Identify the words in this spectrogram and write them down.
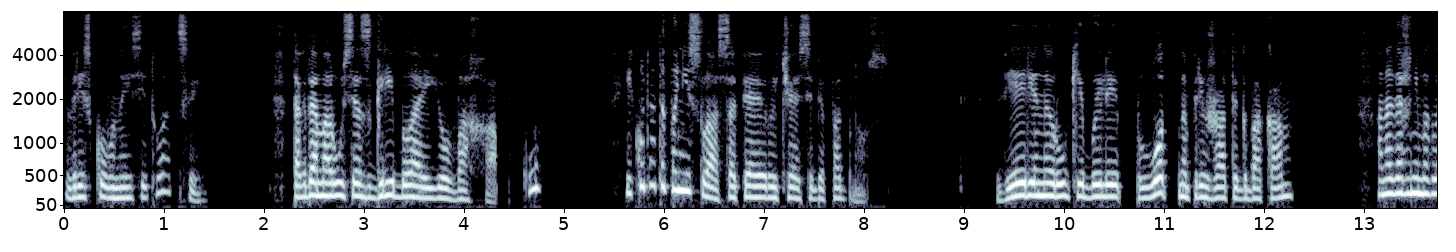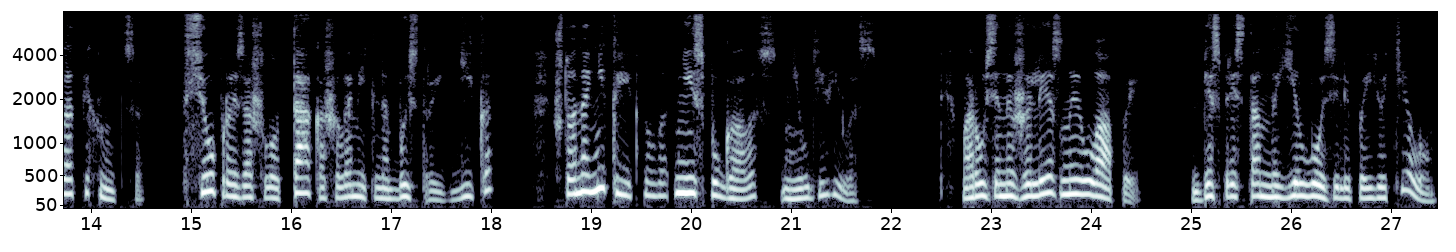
в рискованные ситуации. Тогда Маруся сгребла ее в охапку и куда-то понесла, сопя и рыча себе под нос. Верины руки были плотно прижаты к бокам. Она даже не могла отпихнуться. Все произошло так ошеломительно быстро и дико, что она не крикнула, не испугалась, не удивилась. Марусины железные лапы беспрестанно елозили по ее телу.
